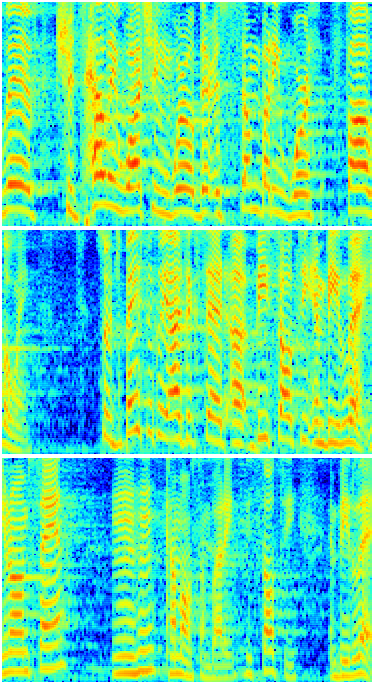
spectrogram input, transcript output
live should tell a watching world there is somebody worth following. So basically, Isaac said, uh, be salty and be lit. You know what I'm saying? Mm-hmm. Come on, somebody. Be salty and be lit.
